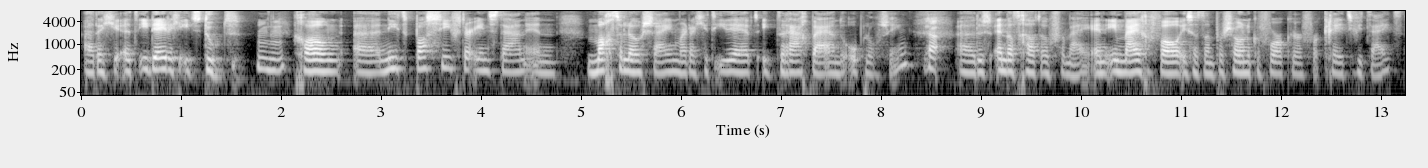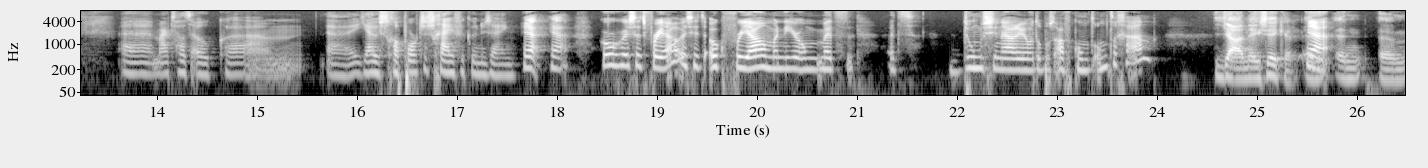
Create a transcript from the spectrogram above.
Eh, dat je het idee dat je iets doet. Mhm. Gewoon uh, niet passief erin staan en machteloos zijn, maar dat je het idee hebt, ik draag bij aan de oplossing. Ja. dus, en dat geldt ook voor mij. En in mijn geval is dat een persoonlijke voorkeur voor creativiteit. maar het had ook ehm, juist rapporten schrijven kunnen zijn. Ja, ja. Hoe is het voor jou? Is dit ook voor jou een manier om met het doemscenario wat op ons afkomt om te gaan? Ja, nee, zeker. En, en ehm,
